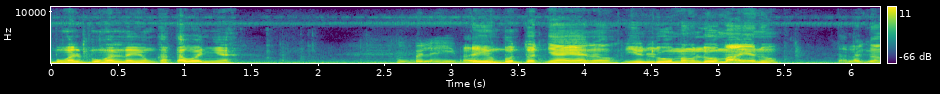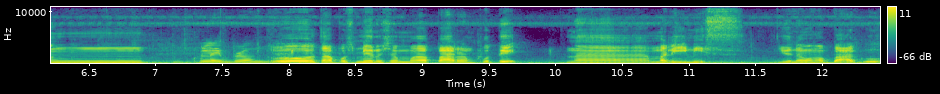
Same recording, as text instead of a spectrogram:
Bungal-bungal na yung katawan niya. Balahibo. Ay, yung buntot niya, ayan, oh. Yung lumang-luma, ayan, oh. Talagang... Kulay brown. Oo, tapos meron siyang mga parang puti na malinis. Yun ang mga bago.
